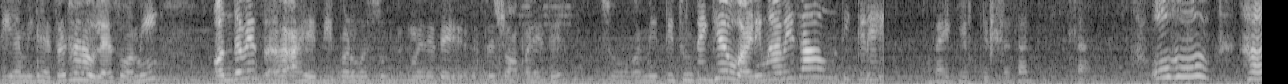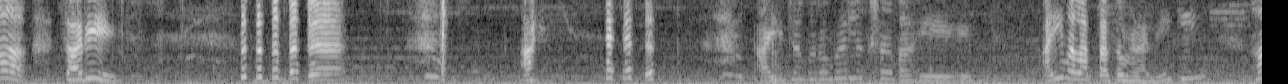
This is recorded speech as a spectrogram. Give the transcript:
ती आम्ही घ्यायचं ठरवलंय. सो आम्ही ऑन द वेज आहे ती पण वस्तू म्हणजे ते जे शॉप आहे ते. सो आम्ही तिथून ते घेऊ आणि मग आम्ही जाऊ तिकडे. तुला एक गिफ्ट घेतलं सांग सांग. ओहो हा सॉरी आईच्या बरोबर लक्षात आहे. आई मला आता असं म्हणाली की हा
